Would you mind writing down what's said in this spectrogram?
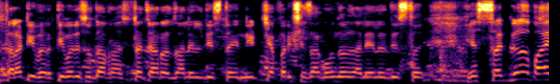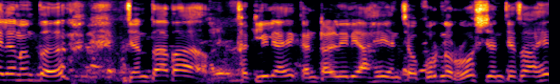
तलाठी भरतीमध्ये सुद्धा भ्रष्टाचार झालेलं दिसतंय नीटच्या परीक्षेचा गोंधळ झालेला दिसतोय. हे सगळं पाहिल्यानंतर जनता आता थकलेली आहे कंटाळलेली आहे यांच्यावर पूर्ण रोष जनतेचा आहे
